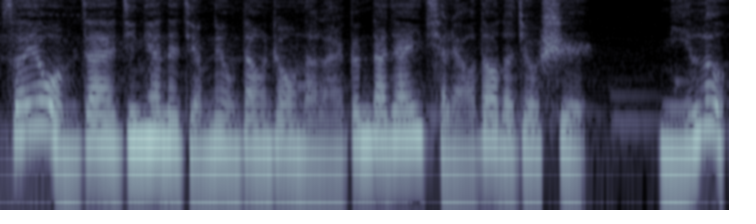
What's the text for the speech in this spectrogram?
所以我们在今天的节目内容当中呢，来跟大家一起聊到的就是弥勒。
